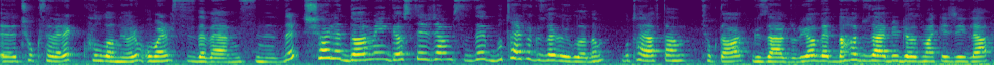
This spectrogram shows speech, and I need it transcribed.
e, çok severek kullanıyorum. Umarım siz de beğenmişsinizdir. Şöyle dövmeyi göstereceğim size. Bu tarafa güzel uyguladım. Bu taraftan çok daha güzel duruyor ve daha güzel bir göz makyajıyla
